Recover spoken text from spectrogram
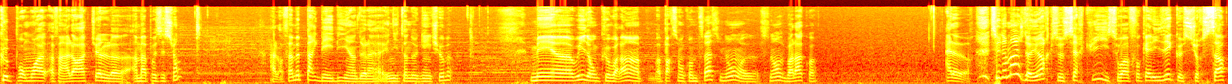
que pour moi, enfin à l'heure actuelle euh, à ma possession. Alors fameux Park Baby hein, de la Nintendo GameCube. Mais oui donc voilà, à part si on compte ça, sinon sinon voilà quoi. Alors, c'est dommage d'ailleurs que ce circuit soit focalisé que sur ça.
